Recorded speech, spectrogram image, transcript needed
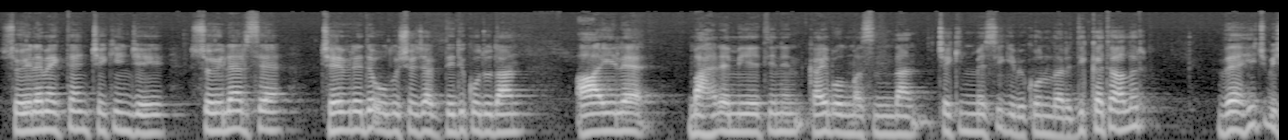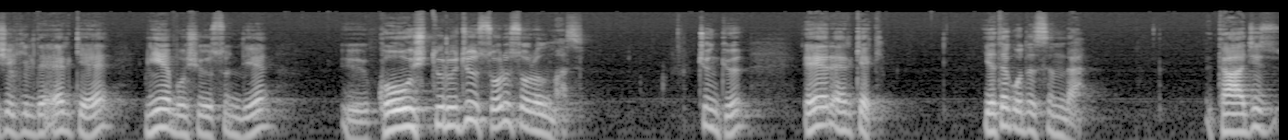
söylemekten çekinceyi, söylerse çevrede oluşacak dedikodudan, aile mahremiyetinin kaybolmasından çekinmesi gibi konuları dikkate alır ve hiçbir şekilde erkeğe niye boşuyorsun diye e, koğuşturucu soru sorulmaz. Çünkü eğer erkek yatak odasında taciz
